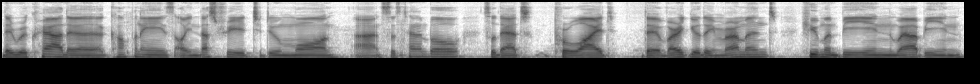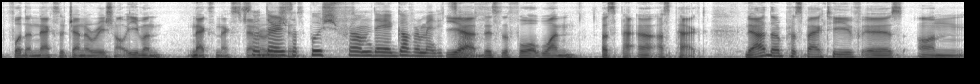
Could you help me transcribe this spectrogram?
They require the companies or industry to do more sustainable, so that provide the very good environment, human being well-being for the next generation or even next next generation. So there is a push from the government itself. Yeah, this is for one aspe- uh, aspect. The other perspective is on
